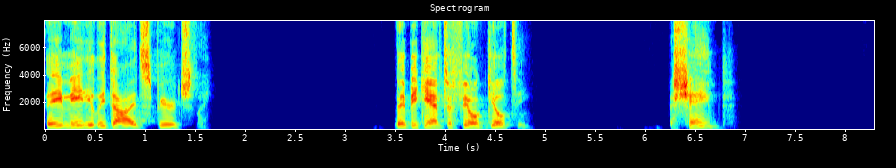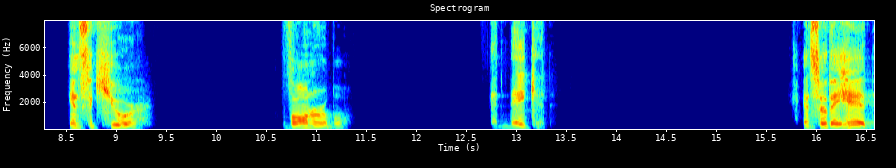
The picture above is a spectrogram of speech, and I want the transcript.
They immediately died spiritually. They began to feel guilty, ashamed insecure, vulnerable, and naked. And so they hid,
